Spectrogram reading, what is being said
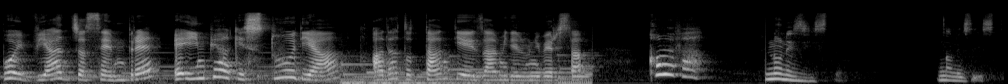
poi viaggia sempre e in più anche studia, ha dato tanti esami dell'università. Come fa? Non esiste, non esiste.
